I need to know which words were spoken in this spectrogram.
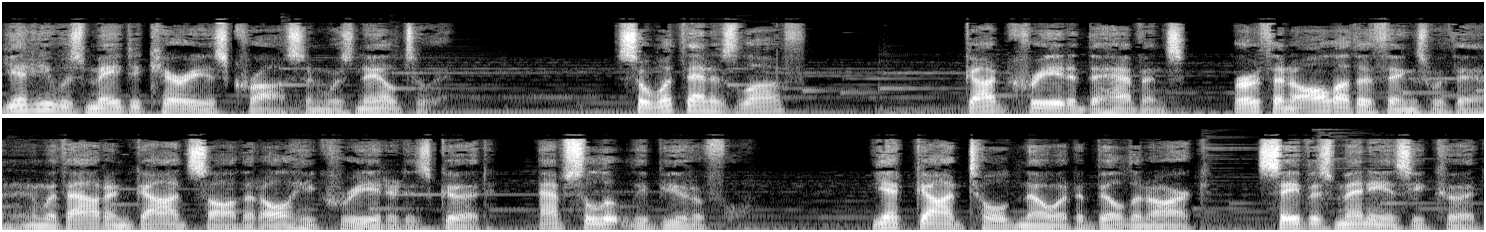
yet he was made to carry his cross and was nailed to it. So, what then is love? God created the heavens, earth, and all other things within and without, and God saw that all he created is good, absolutely beautiful. Yet God told Noah to build an ark, save as many as he could,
